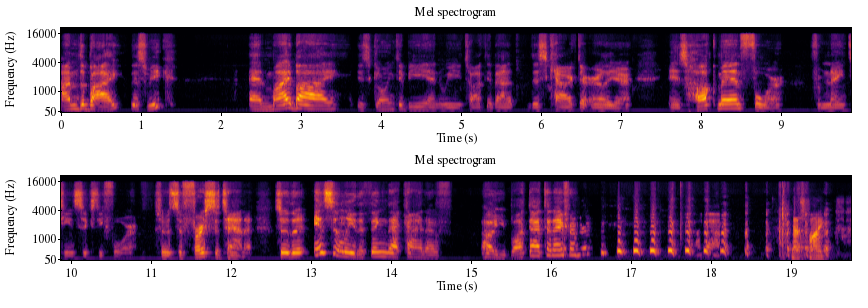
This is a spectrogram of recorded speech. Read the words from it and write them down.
I'm the buy this week, and my buy is going to be, and we talked about this character earlier, is Hawkman Four from 1964. So it's the first Zatanna. So the instantly the thing that kind of oh you bought that today from him. Wow. That's funny.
